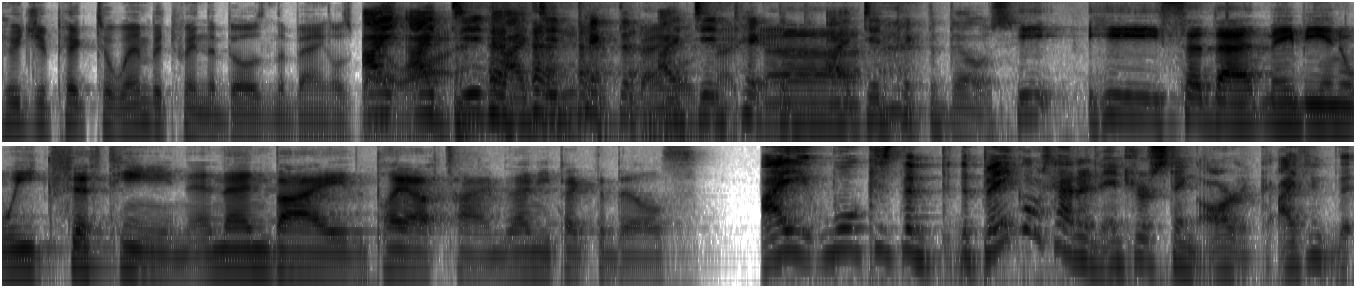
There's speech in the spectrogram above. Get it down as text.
who'd you pick to win between the Bills and the Bengals? by a I, I lot? did I did pick picked the I did pick the game. I Uh, did pick the Bills. He he said that maybe in week 15, and then by the playoff time, then he picked the Bills. I well because the the Bengals had an interesting arc. I think the,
